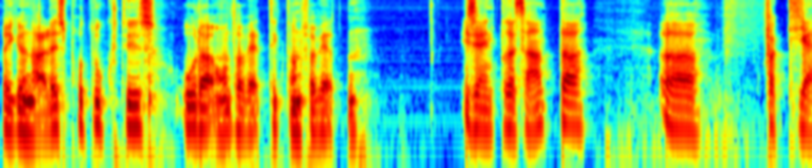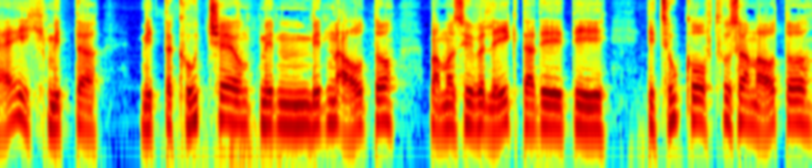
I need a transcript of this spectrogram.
regionales Produkt ist oder anderweitig dann verwerten. Ist ein interessanter äh, Vergleich mit der, mit der Kutsche und mit dem, mit dem Auto, wenn man sich überlegt, auch die, die, die Zugkraft von so einem Auto,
